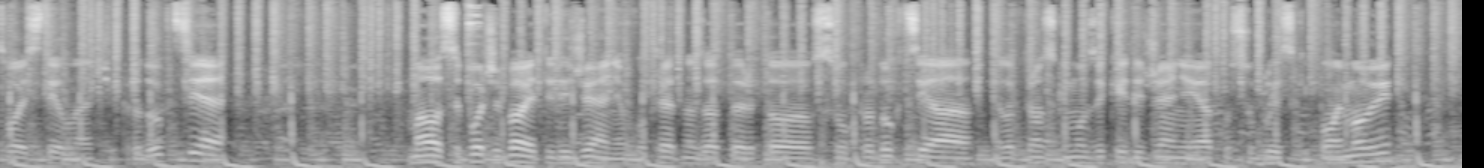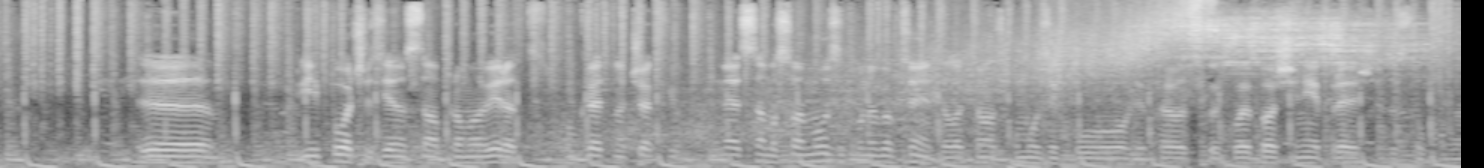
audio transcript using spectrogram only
svoj stil znači, produkcije. Malo se početi baviti DJ-anjem konkretno zato jer to su produkcija elektronske muzike i DJ-anje jako su bliski pojmovi. E, I početi jednostavno promovirati konkretno čak ne samo svoju muziku nego općenito elektronsku muziku ovdje u Hrvatskoj koja baš i nije previše zastupljena.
